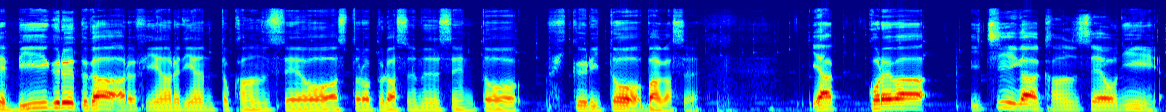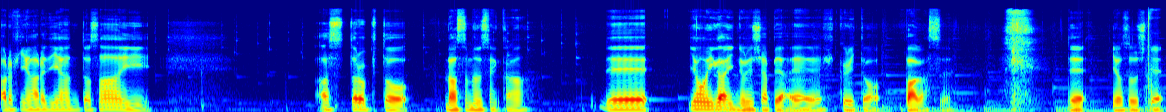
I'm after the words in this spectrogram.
で B グループがアルフィン・アルディアンとカンセオアストロプラスムーセンとフィクリとバガス。いやこれは1位がカンセオにアルフィン・アルディアンと3位アストロプとラスムーセンかな。で4位がインドネシアペア、えー、フィクリとバガス。で予想して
